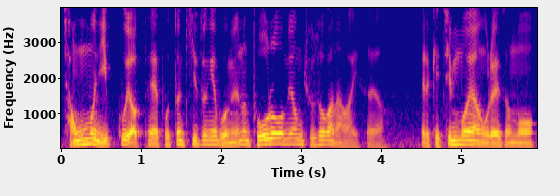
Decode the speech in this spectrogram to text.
정문 입구 옆에 보통 기둥에 보면은 도로명 주소가 나와 있어요. 이렇게 집 모양으로 해서 뭐,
